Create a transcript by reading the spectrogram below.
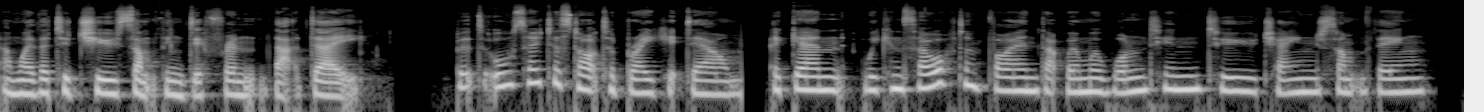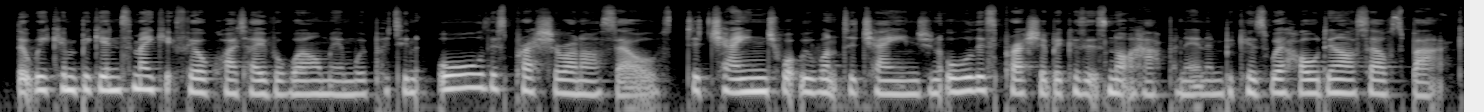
and whether to choose something different that day. But also to start to break it down Again, we can so often find that when we're wanting to change something, that we can begin to make it feel quite overwhelming. We're putting all this pressure on ourselves to change what we want to change, and all this pressure because it's not happening and because we're holding ourselves back.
